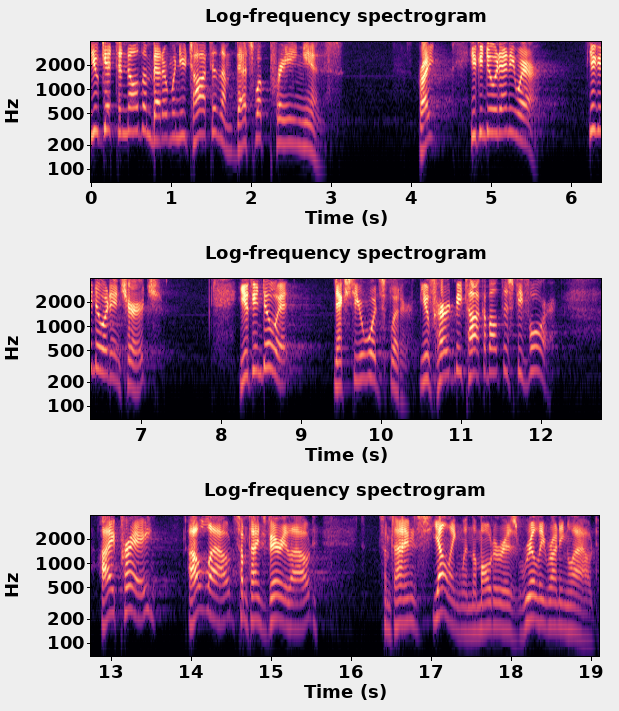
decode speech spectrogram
you get to know them better when you talk to them. That's what praying is. Right? You can do it anywhere. You can do it in church. You can do it next to your wood splitter. You've heard me talk about this before. I pray out loud, sometimes very loud, sometimes yelling when the motor is really running loud,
